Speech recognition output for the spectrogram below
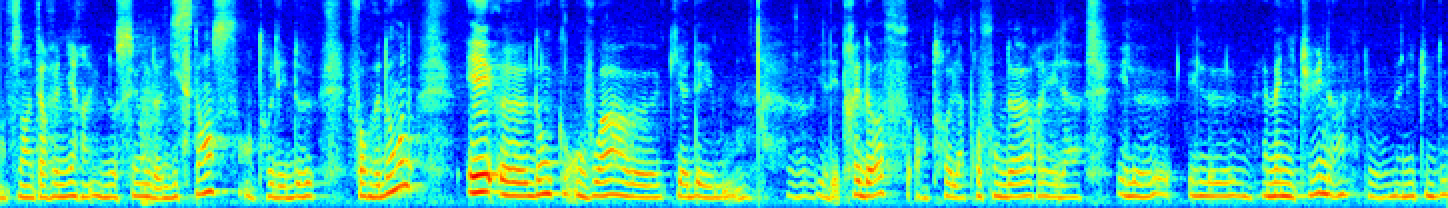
en faisant intervenir une notion de distance entre les deux formes d'onde. Et euh, donc on voit euh, qu'il y a des, euh, trade-offs entre la profondeur et la, le, la magnitude, hein, la magnitude de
